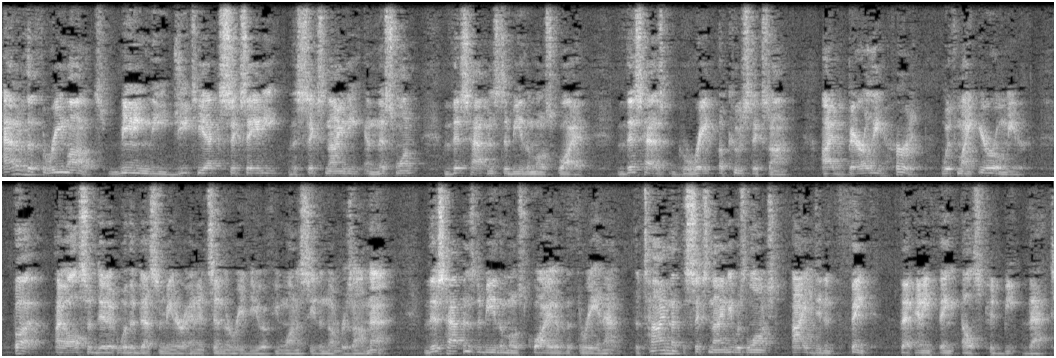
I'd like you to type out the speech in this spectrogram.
Out of the three models, meaning the GTX 680, the 690, and this one, this happens to be the most quiet. This has great acoustics on it. I barely heard it with my Eerometer. But I also did it with a decimeter and it's in the review if you want to see the numbers on that. This happens to be the most quiet of the three and at the time that the 690 was launched, I didn't think that anything else could beat that.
